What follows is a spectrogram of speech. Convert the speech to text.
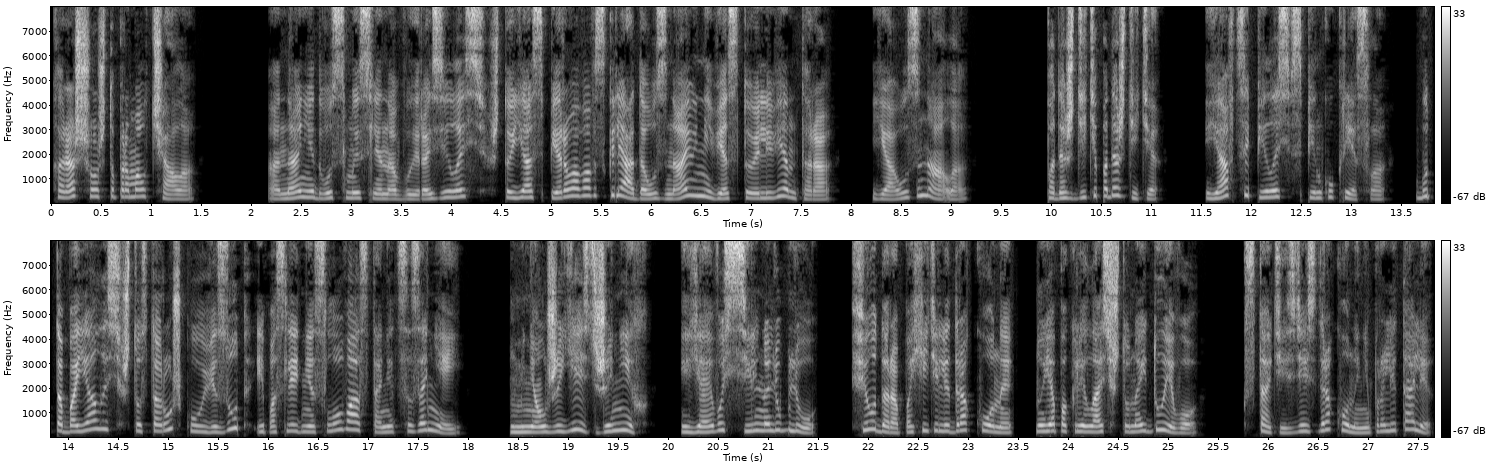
Хорошо, что промолчала. Она недвусмысленно выразилась, что я с первого взгляда узнаю невесту Эльвентора. Я узнала. «Подождите, подождите». Я вцепилась в спинку кресла, будто боялась, что старушку увезут, и последнее слово останется за ней. У меня уже есть жених, и я его сильно люблю. Федора похитили драконы, но я поклялась, что найду его. Кстати, здесь драконы не пролетали?»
